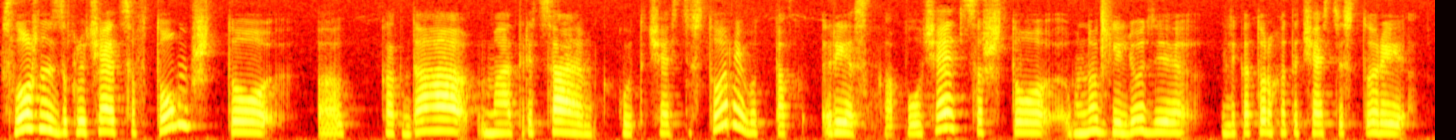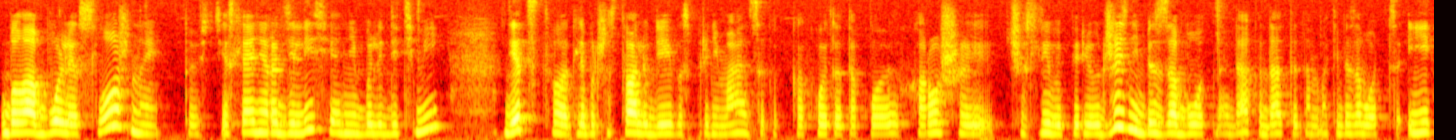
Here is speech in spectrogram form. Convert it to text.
сложность заключается в том, что э, когда мы отрицаем какую-то часть истории вот так резко, получается, что многие люди, для которых эта часть истории была более сложной, то есть если они родились и они были детьми, детство для большинства людей воспринимается как какой-то такой хороший, счастливый период жизни, беззаботный, да, когда ты там о тебе заботишься. И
